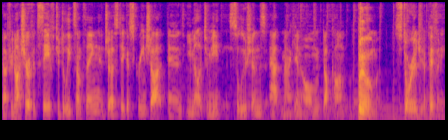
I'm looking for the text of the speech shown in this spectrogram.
Now, if you're not sure if it's safe to delete something, just take a screenshot and email it to me. It's solutions at macinhome.com. Boom! Storage epiphany.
